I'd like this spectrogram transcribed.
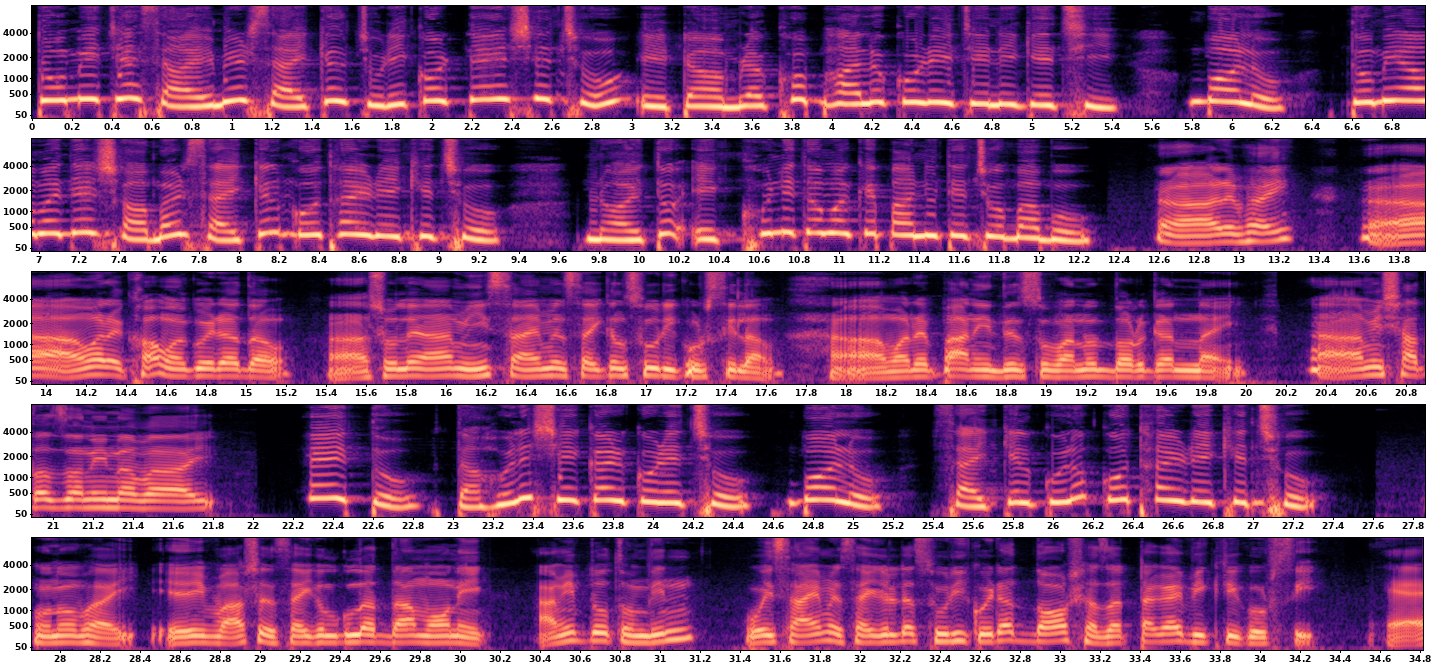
তুমি যে সাইমের সাইকেল চুরি করতে এসেছ এটা আমরা খুব ভালো করেই জেনে গেছি। বলো তুমি আমাদের সবার সাইকেল কোথায় রেখেছো? নয়তো এক্ষুনি তোমাকে পানিতে চোবাবো। আরে ভাই আমারে ক্ষমা কইরা দাও। আসলে আমি সাইমের সাইকেল চুরি করছিলাম। আমারে পানিতে চুবানোর দরকার নাই। আমি সাঁতার জানি না ভাই। এই তো তাহলে স্বীকার করেছ। বলো সাইকেলগুলো কোথায় রেখেছো? শোনো ভাই এই বাসের সাইকেলগুলোর দাম অনেক। আমি প্রথম দিন ওই সাইমের সাইকেলটা চুরি কইরা দশ হাজার টাকায় বিক্রি করছি।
